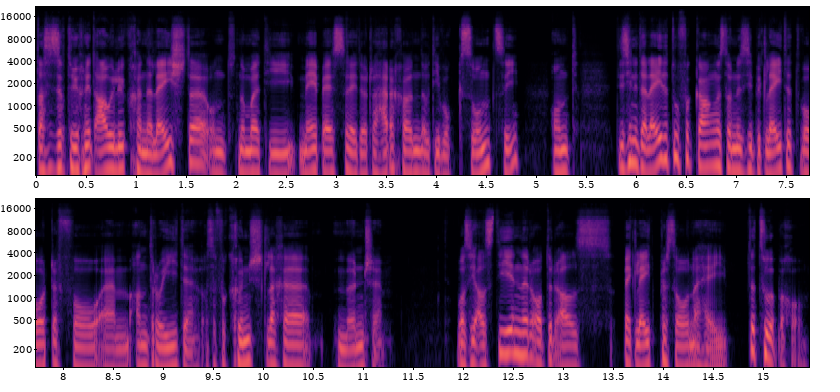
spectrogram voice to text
Das sich natürlich nicht alle Leute können leisten und nur die mehr Besseren dort her können und die, die gesund sind. Und die sind nicht alleine draufgegangen, sondern sie begleitet worden von ähm, Androiden, also von künstlichen Menschen die sie als Diener oder als Begleitpersonen haben, dazu bekommen.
